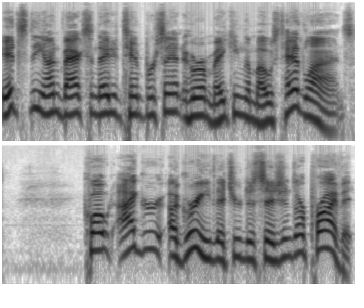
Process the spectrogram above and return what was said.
It's the unvaccinated 10% who are making the most headlines. Quote, I gr- agree that your decisions are private,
